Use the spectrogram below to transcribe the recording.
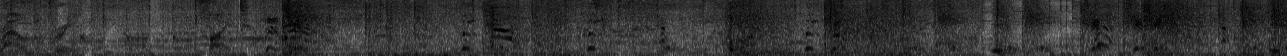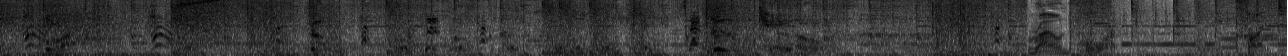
Round three. Fight. KO. Round four. Fight.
